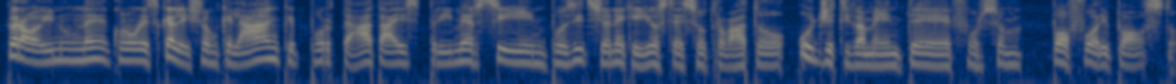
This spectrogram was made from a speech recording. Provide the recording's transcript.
però un, con un'escalation che l'ha anche portata a esprimersi in posizione che io stesso ho trovato oggettivamente forse un po' fuori posto.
